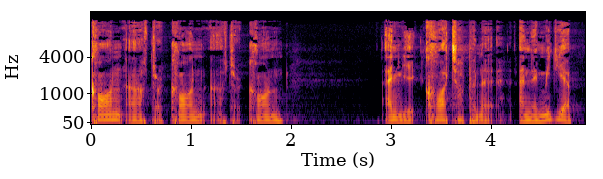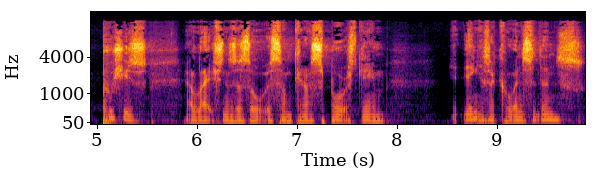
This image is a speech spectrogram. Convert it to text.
Con after con after con, and you get caught up in it, and the media pushes elections as though it was some kind of sports game you think it's a coincidence?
